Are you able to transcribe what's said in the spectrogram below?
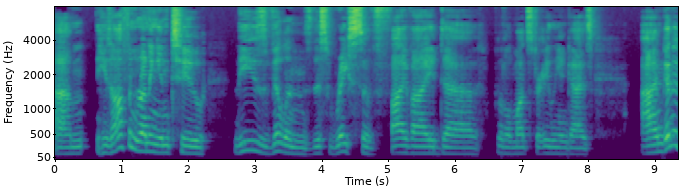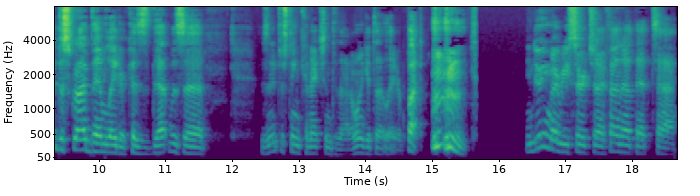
Um, he's often running into these villains, this race of five-eyed uh, little monster alien guys. I'm going to describe them later because that was a there's an interesting connection to that. I want to get to that later. But In doing my research, I found out that uh,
